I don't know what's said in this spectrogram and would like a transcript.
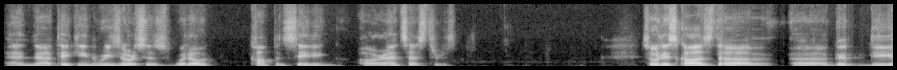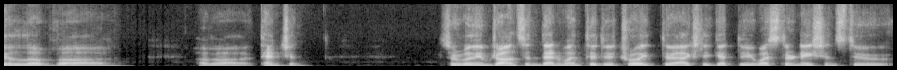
and uh, taking resources without compensating our ancestors. So it has caused a, a good deal of, uh, of uh, tension. Sir William Johnson then went to Detroit to actually get the Western nations to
